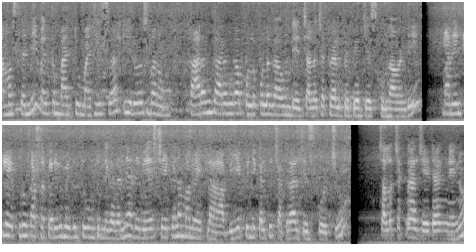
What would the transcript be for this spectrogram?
నమస్తే అండి. వెల్కమ్ బ్యాక్ టు మహీశ్వర్ ఈ రోజు మనం కారం కారంగా పుల్ల పుల్లగా ఉండే చల్ల చక్రాలు ప్రిపేర్ చేసుకుందామండి. మన ఇంట్లో ఎప్పుడూ కాస్త పెరుగు మిగులుతూ ఉంటుంది కదండి. అది వేస్ట్ చేయకుండా మనం ఇట్లా బియ్య పిండి కలిపి చక్రాలు చేసుకోవచ్చు. చల్ల చక్రాలు చేయడానికి నేను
